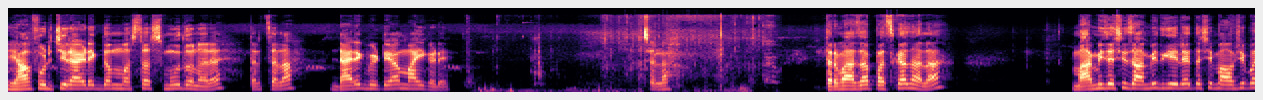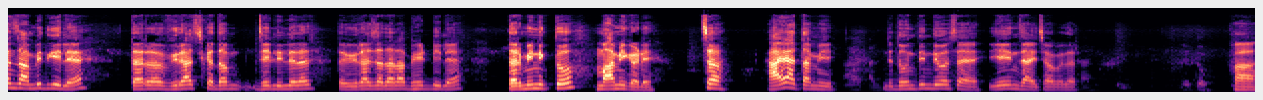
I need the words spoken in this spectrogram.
ह्या पुढची राईड एकदम मस्त स्मूथ होणार आहे. तर चला डायरेक्ट भेटूया माईकडे. चला. तर माझा पचका झाला. मामी जशी जांबीत गेली आहे तशी मावशी पण जांबीत गेली आहे. तर विराज कदम जे लिहिलेलं आहे तर विराज दादाला भेट दिली आहे. तर मी निघतो मामीकडे. च आहे आता मी. म्हणजे दोन तीन दिवस आहे. येईन जायच्या अगोदर. हा.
